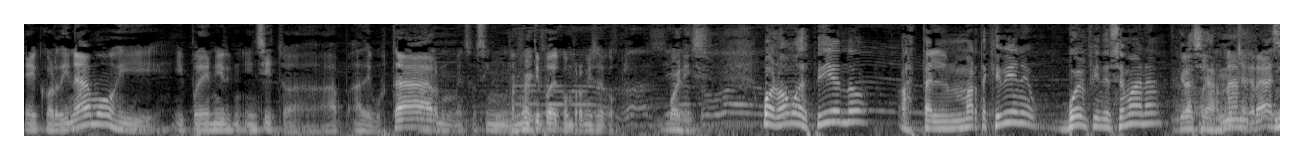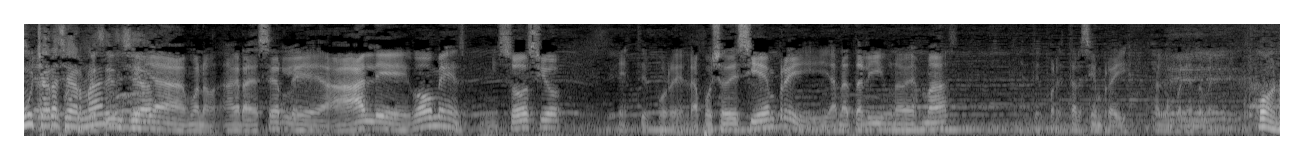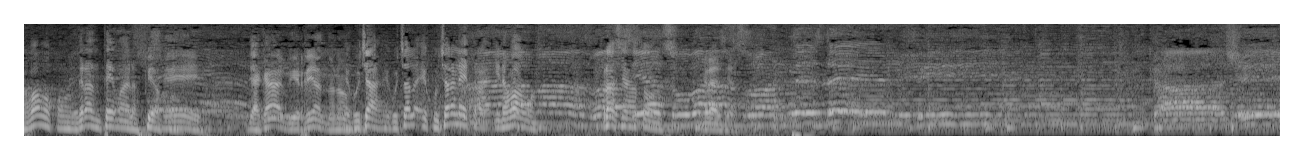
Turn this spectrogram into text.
eh, coordinamos y, y pueden ir, insisto, a, a- a degustar, eso sin ningún Perfecto. tipo de compromiso de compra. Buenísimo. Bueno, vamos despidiendo. Hasta el martes que viene. Buen fin de semana. Gracias, Hernán. Muchas gracias. Muchas gracias, por Hernán. presencia. Quería, bueno, agradecerle a Ale Gómez, mi socio, este, por el apoyo de siempre y a Natalie una vez más este, por estar siempre ahí acompañándome. Bueno, nos vamos con un gran tema de los piojos. Sí. De acá, birreando, ¿no? Escuchá, escuchá, la- escuchá la letra y nos vamos. Gracias a todos. Gracias. Calle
